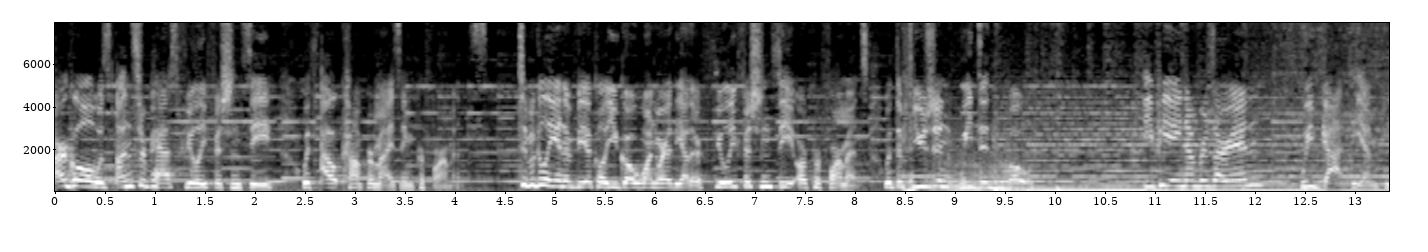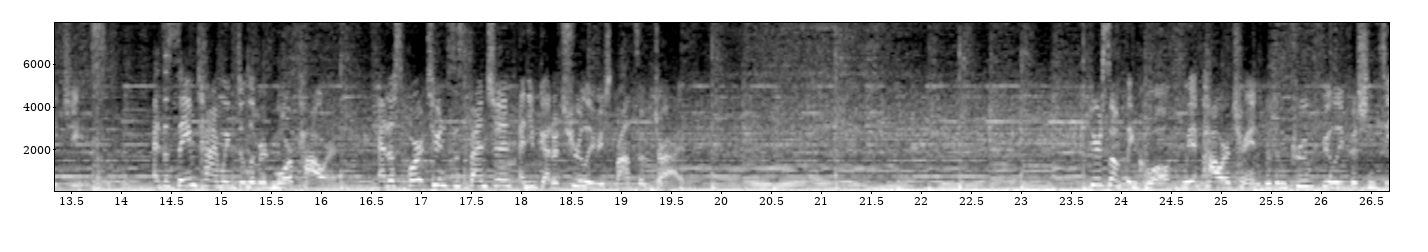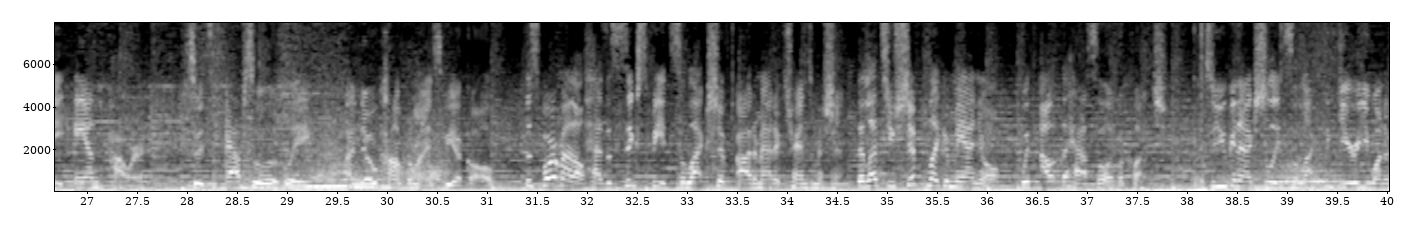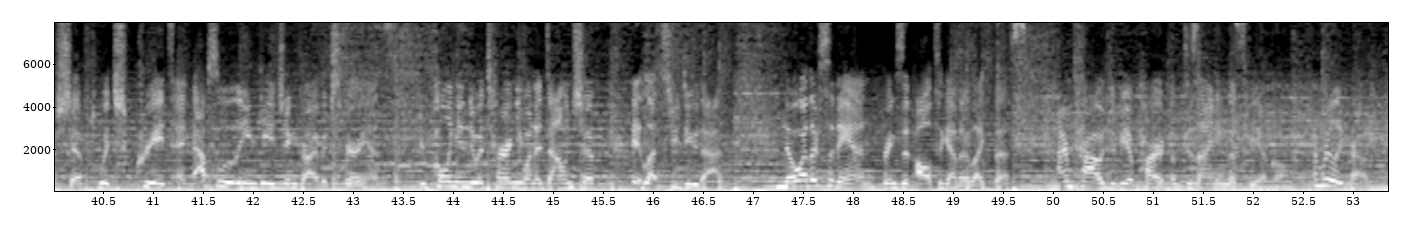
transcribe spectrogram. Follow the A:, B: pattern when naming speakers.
A: Our goal was unsurpassed fuel efficiency without compromising performance. Typically in a vehicle, you go one way or the other, fuel efficiency or performance. With the Fusion, we did both. EPA numbers are in, we've got the MPGs. At the same time, we've delivered more power. Add a sport tuned suspension, and you've got a truly responsive drive. Here's something cool. We have powertrains with improved fuel efficiency and power. So it's absolutely a no compromise vehicle. The Sport model has a six speed select shift automatic transmission that lets you shift like a manual without the hassle of a clutch. So you can actually select the gear you want to shift, which creates an absolutely engaging drive experience. You're pulling into a turn, you want to downshift, it lets you do that. No other sedan brings it all together like this. I'm proud to be a part of designing this vehicle. I'm really proud.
